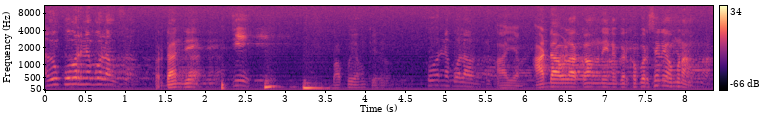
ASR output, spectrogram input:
હવે હું કુંવરને બોલાવું છું. પ્રધાનજી. જી. બાપુ એમ કીધું? કુંવરને બોલાવવાનું કીધું. હા એમ. આડાવાળા કામ નહીં નગર ખબર છે ને હમણાં?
